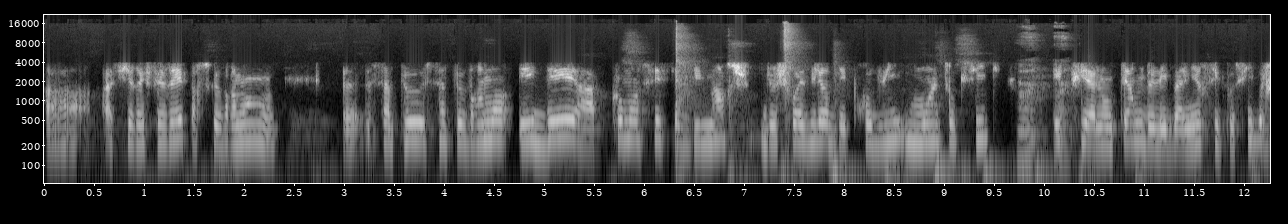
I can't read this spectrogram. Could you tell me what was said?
à, à s'y référer parce que vraiment, euh, ça peut, ça peut vraiment aider à commencer cette démarche de choisir des produits moins toxiques et puis à long terme de les bannir si possible.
